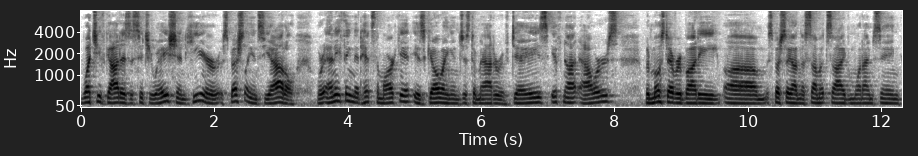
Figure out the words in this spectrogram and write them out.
what you've got is a situation here, especially in Seattle, where anything that hits the market is going in just a matter of days, if not hours. But most everybody, um, especially on the summit side, and what I'm seeing,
